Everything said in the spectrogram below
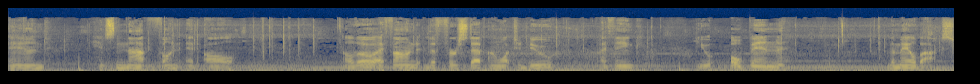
and it's not fun at all. Although I found the first step on what to do, I think you open the mailbox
